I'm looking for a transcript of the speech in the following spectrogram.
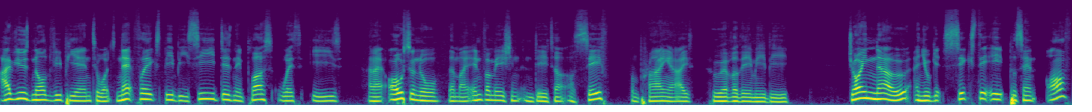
I've used NordVPN to watch Netflix, BBC, Disney Plus with ease, and I also know that my information and data are safe from prying eyes, whoever they may be. Join now and you'll get 68% off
